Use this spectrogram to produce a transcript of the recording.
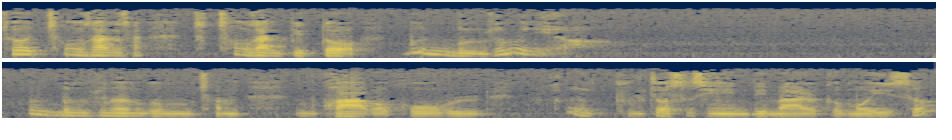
저 청산, 청산빛도 문, 문수는이요. 문수는 그 참, 과거 그 불조 스승인데 말그뭐 있어?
